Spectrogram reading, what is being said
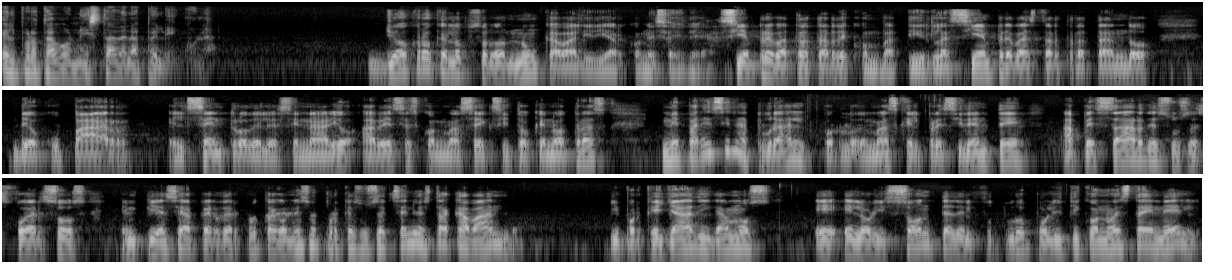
el protagonista de la película? Yo creo que el observador nunca va a lidiar con esa idea. Siempre va a tratar de combatirla, siempre va a estar tratando de ocupar el centro del escenario, a veces con más éxito que en otras. Me parece natural, por lo demás, que el presidente, a pesar de sus esfuerzos, empiece a perder protagonismo porque su sexenio está acabando y porque ya, digamos, eh, el horizonte del futuro político no está en él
